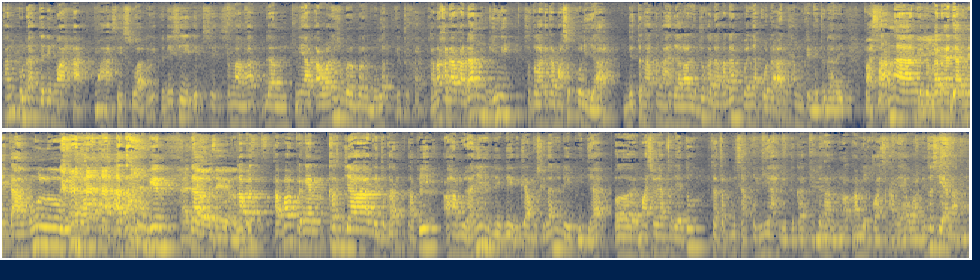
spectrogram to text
kan udah jadi maha mahasiswa gitu jadi sih itu sih semangat dan niat awalnya benar-benar bulat gitu kan karena kadang-kadang gini setelah kita masuk kuliah di tengah-tengah jalan itu kadang-kadang banyak godaan yang mungkin itu dari pasangan gitu kan Iya. ngajak nikah mulu gitu kan atau mungkin dapat apa pengen kerja gitu kan tapi alhamdulillahnya di, di, di kampus kita nih di Pija eh, mahasiswa yang kerja itu tetap bisa kuliah gitu kan dengan ng- ngambil kelas karyawan itu sih enaknya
